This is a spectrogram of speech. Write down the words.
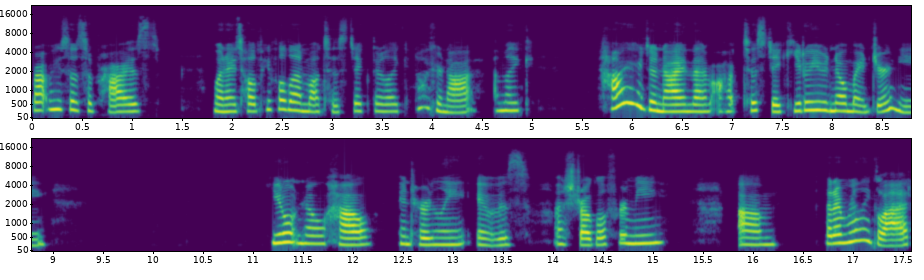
brought me so surprised. when I tell people that I'm autistic, they're like, no, you're not. I'm like, how are you denying that I'm autistic? You don't even know my journey. You don't know how internally it was a struggle for me. Um, but I'm really glad.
